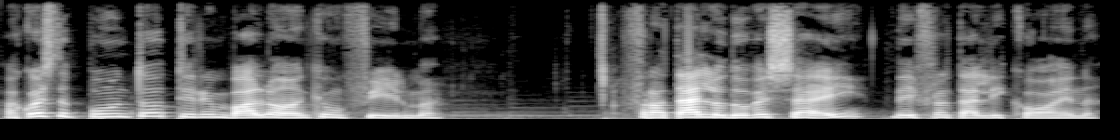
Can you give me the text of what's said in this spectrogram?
A questo punto tiro in ballo anche un film, Fratello dove sei? dei fratelli Cohen.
